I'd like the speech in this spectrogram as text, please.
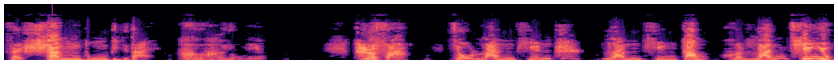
在山东地带赫赫有名，哥仨叫蓝天志、蓝天刚和蓝天勇。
